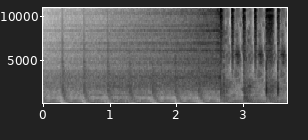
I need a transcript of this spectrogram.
Of control. Yes!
